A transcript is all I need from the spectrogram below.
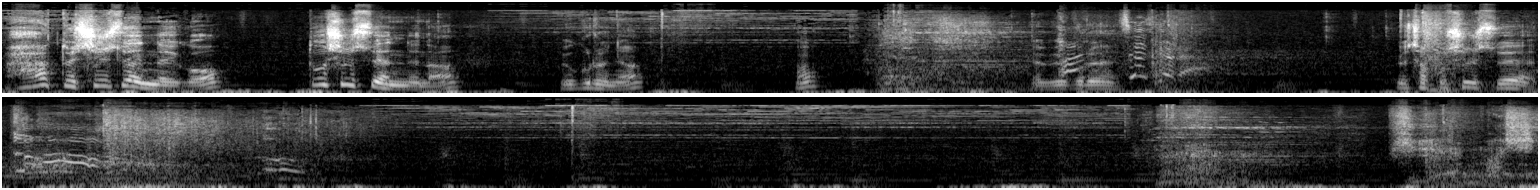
아또 실수했네 이거 또 실수했네 나 왜 그러냐 왜 그래? 왜 자꾸 실수해? 피의 맛이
